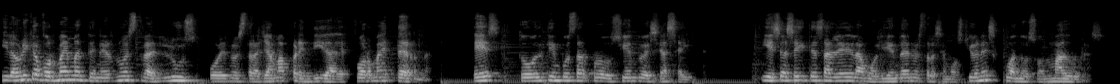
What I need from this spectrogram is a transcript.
Y la única forma de mantener nuestra luz o nuestra llama prendida de forma eterna es todo el tiempo estar produciendo ese aceite. Y ese aceite sale de la molienda de nuestras emociones cuando son maduras.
